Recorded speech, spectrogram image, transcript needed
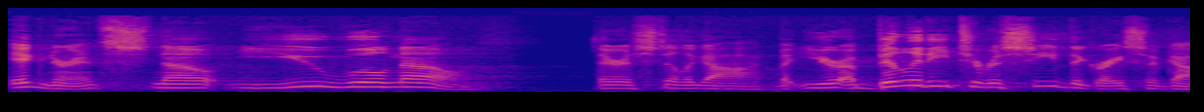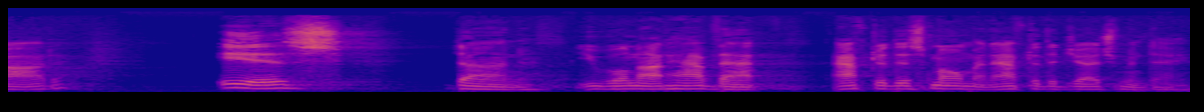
ignorance. No, you will know there is still a God, but your ability to receive the grace of God is done. You will not have that after this moment, after the judgment day.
